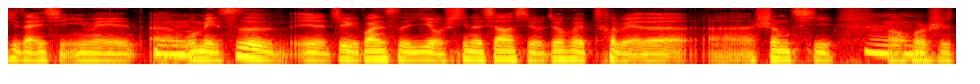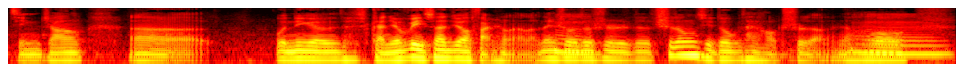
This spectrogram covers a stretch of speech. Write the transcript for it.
系在一起，因为呃，嗯我每次也这个官司一有新的消息，我就会特别的呃生气，呃，嗯，或者是紧张，呃。我那个感觉胃酸就要反上来了，那时候嗯就是吃东西都不太好吃的，然后嗯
